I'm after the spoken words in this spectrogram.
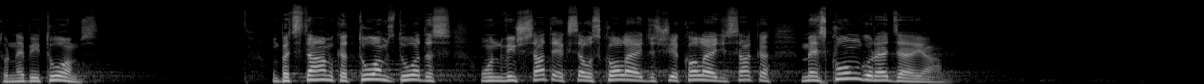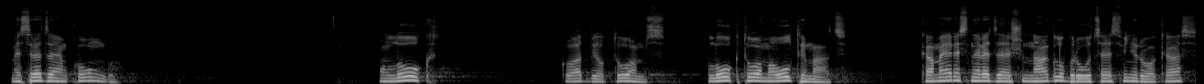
Tur nebija Toms. Un pēc tam, kad Toms dodas un viņš satiek savus kolēģus, šie kolēģi saka, mēs kungu redzējām. Mēs redzējām kungu. Un lūk, ko atbild Toms. Lūk, Toma ultimāts. Kamēr es neredzēšu naglu brūcēs viņa rokās,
